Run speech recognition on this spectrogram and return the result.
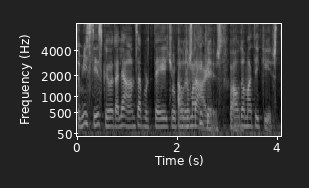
të miqësisë krijohet aleanca për të hequr kundërshtarin automatikisht. Po. Automatikisht.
